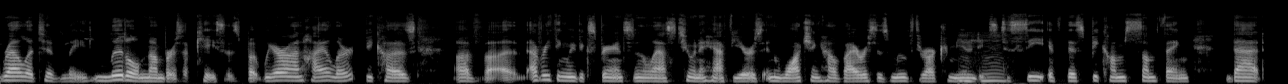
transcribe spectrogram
relatively little numbers of cases, but we are on high alert because of uh, everything we've experienced in the last two and a half years in watching how viruses move through our communities mm-hmm. to see if this becomes something that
